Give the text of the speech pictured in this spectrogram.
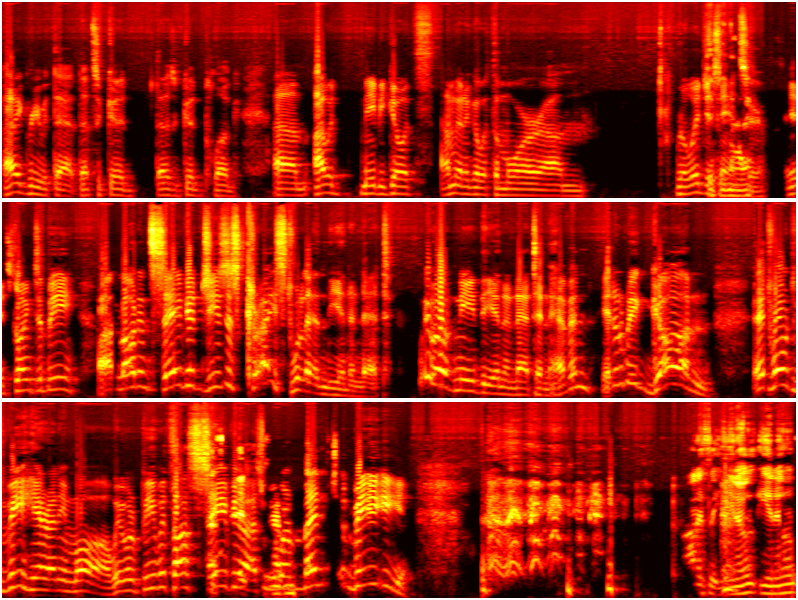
I agree with that. That's a good that's a good plug. Um, I would maybe go with I'm going to go with the more um, religious answer. It's going to be our Lord and Savior Jesus Christ will end the internet. We won't need the internet in heaven. It'll be gone. It won't be here anymore. We will be with our Savior as we were meant to be. Honestly, you know, you know,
